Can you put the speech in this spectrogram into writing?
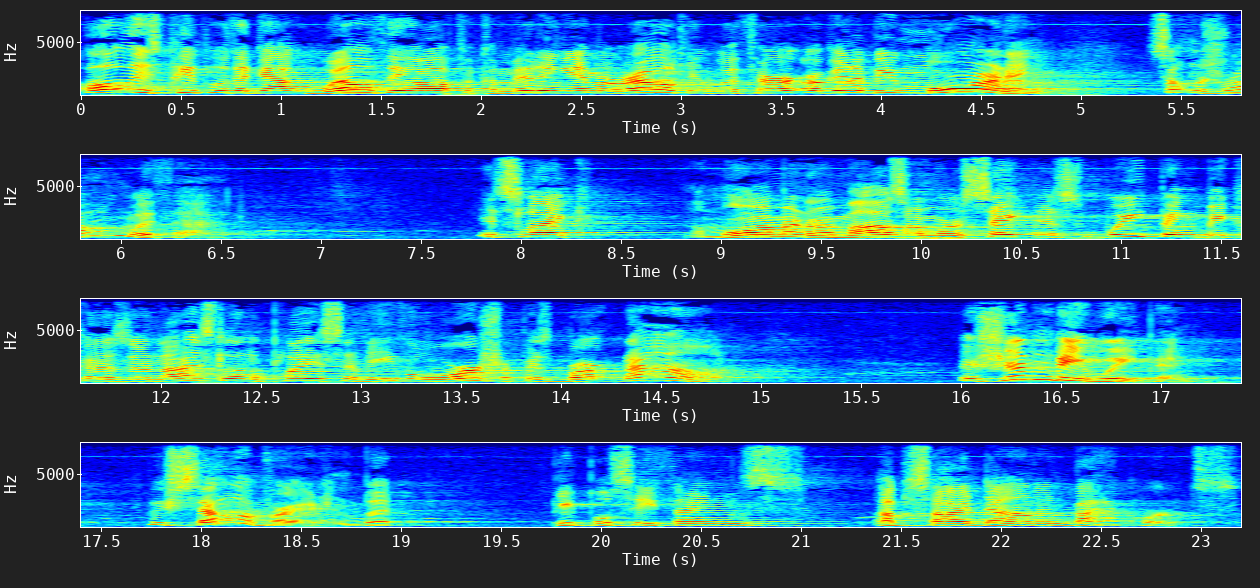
all these people that got wealthy off of committing immorality with her are going to be mourning. Something's wrong with that. It's like a Mormon or a Muslim or a Satanist weeping because their nice little place of evil worship is burnt down. They shouldn't be weeping, be celebrating, but people see things upside down and backwards.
